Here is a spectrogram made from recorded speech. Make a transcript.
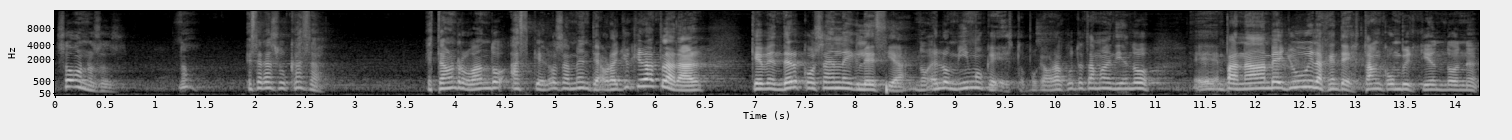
¿Somos nosotros? Esa era su casa. Estaban robando asquerosamente. Ahora yo quiero aclarar que vender cosas en la iglesia no es lo mismo que esto, porque ahora justo estamos vendiendo eh, empanada en Bellú y la gente están convirtiendo en...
